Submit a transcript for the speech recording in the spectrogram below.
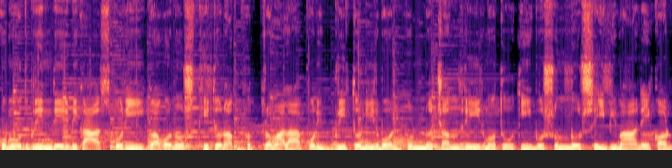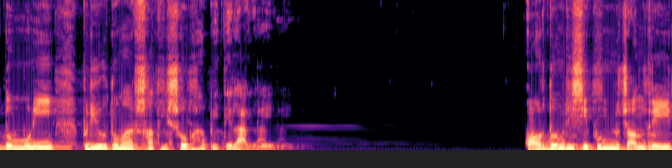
কুমুদ বৃন্দের বিকাশ করি গগনস্থিত নক্ষত্রমালা পরিবৃত নির্মল পূর্ণচন্দ্রের মতো অতীব সুন্দর সেই বিমানে কর্দমমুনি প্রিয়তমার সাথে শোভা পেতে লাগলেন। কর্দম ঋষি পূর্ণচন্দ্রের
